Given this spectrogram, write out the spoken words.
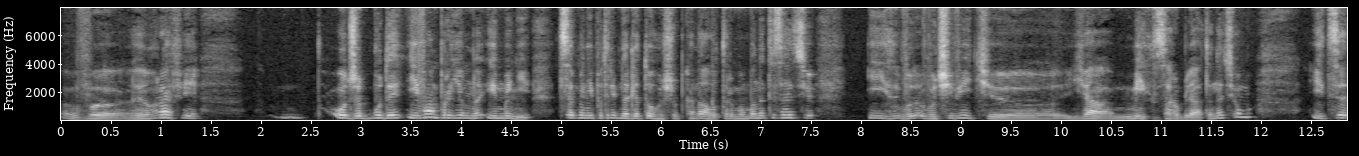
в географії. Отже, буде і вам приємно, і мені. Це мені потрібно для того, щоб канал отримав монетизацію, і, вочевидь, я міг заробляти на цьому. І це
